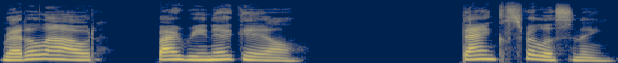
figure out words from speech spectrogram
Read aloud by Rena Gale. Thanks for listening.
